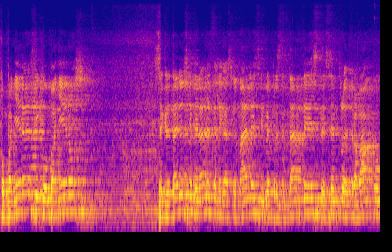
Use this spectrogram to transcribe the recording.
Compañeras y compañeros, secretarios generales delegacionales y representantes del centro de trabajo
